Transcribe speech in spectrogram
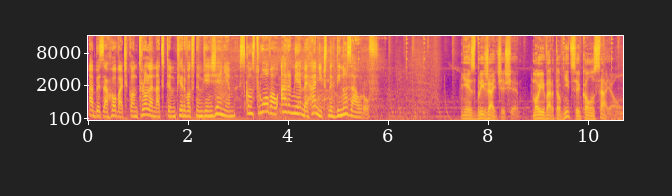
Aby zachować kontrolę nad tym pierwotnym więzieniem, skonstruował armię mechanicznych dinozaurów. Nie zbliżajcie się. Moi wartownicy kąsają.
